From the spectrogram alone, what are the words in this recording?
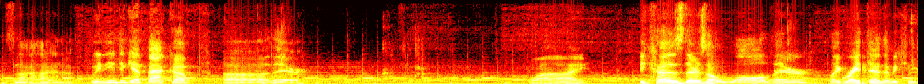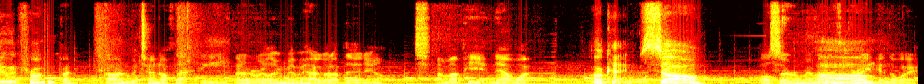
it's not high enough. We need to get back up uh, there Why? because there's a wall there, like right there that we can do it from. But oh, and we turned off that thingy. I don't really remember how I got up there now. I'm up here. Now what? Okay, so Also remember there's a Um, grate in the way.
